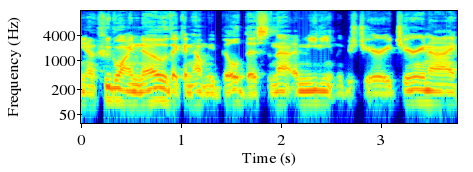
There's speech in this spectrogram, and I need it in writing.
you know, who do I know that can help me build this? And that immediately was Jerry. Jerry and I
